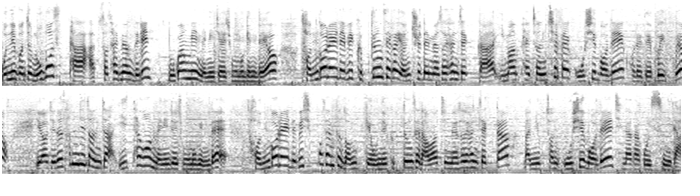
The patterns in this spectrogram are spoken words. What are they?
오늘 먼저 로보스타 앞서 설명드린 노광민 매니저의 종목인데요. 전거래 대비 급등세가 연출되면서 현재가 28,750원에 거래되고 있고요. 이어지는 삼지전자 이창원 매니저의 종목인데 전거래 대비 10% 넘게 오늘 급등세 나와주면서 현재가 16,050원을 지나가고 있습니다.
